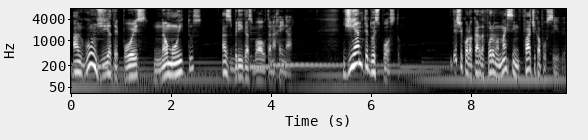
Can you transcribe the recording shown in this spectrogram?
alguns dias depois, não muitos, as brigas voltam a reinar. Diante do exposto, deixe colocar da forma mais enfática possível.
